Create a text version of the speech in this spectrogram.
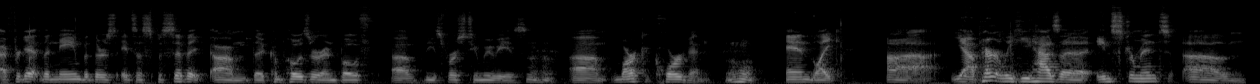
I, I forget the name but there's it's a specific um the composer in both of these first two movies Mhm. um mark korven Mhm. and like uh yeah apparently he has a instrument um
